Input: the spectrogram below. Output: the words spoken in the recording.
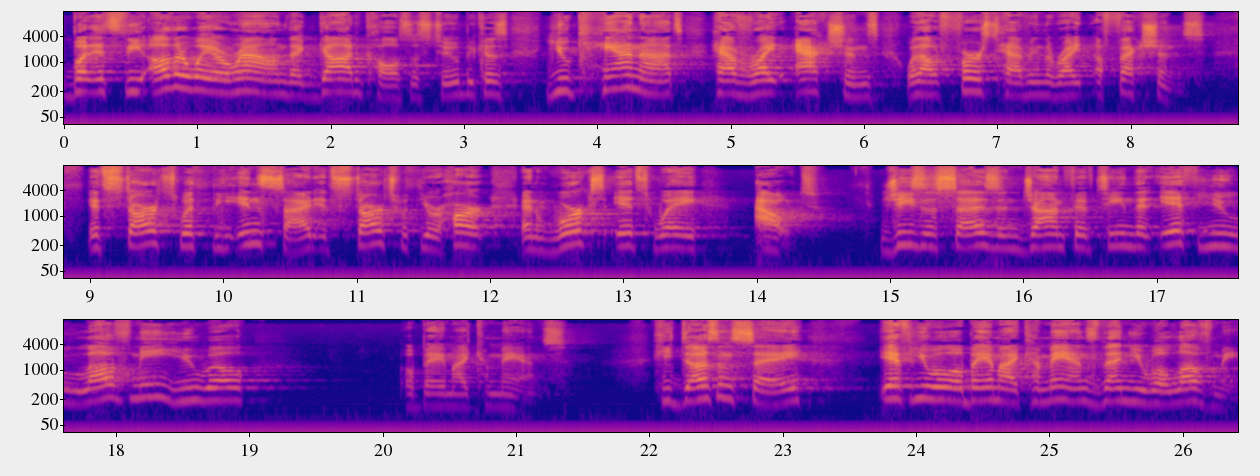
But it's the other way around that God calls us to because you cannot have right actions without first having the right affections. It starts with the inside, it starts with your heart and works its way out. Jesus says in John 15 that if you love me, you will obey my commands. He doesn't say, if you will obey my commands, then you will love me.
